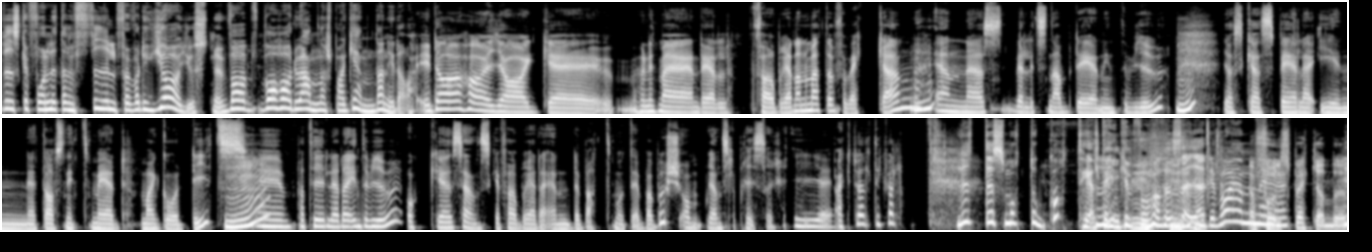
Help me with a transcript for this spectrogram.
vi ska få en liten fil för vad du gör just nu. Vad, vad har du annars på agendan idag? Idag har jag eh, hunnit med en del förberedande möten för veckan. En eh, väldigt snabb DN-intervju. Jag ska spela in ett avsnitt med Margot Dietz, eh, partiledarintervjuer. Och eh, sen ska jag förbereda en debatt mot Ebba Busch om bränslepriser i Aktuellt ikväll. Lite smått och gott helt enkelt får man väl säga. Det var en... En eh, fullspäckad dag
